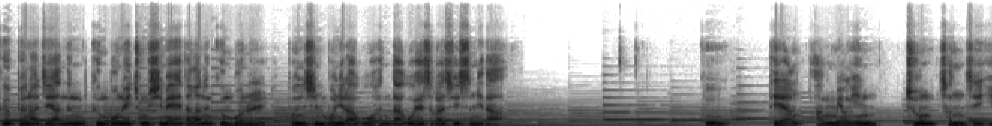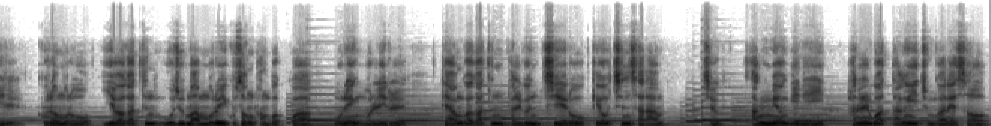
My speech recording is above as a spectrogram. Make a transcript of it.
그 변하지 않는 근본의 중심에 해당하는 근본을 본심본이라고 한다고 해석할 수 있습니다. 9. 태양 악명인 중천지일 그러므로 이와 같은 우주 만물의 구성 방법과 운행 원리를 태양과 같은 밝은 지혜로 깨우친 사람, 즉 악명인이 하늘과 땅의 중간에서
